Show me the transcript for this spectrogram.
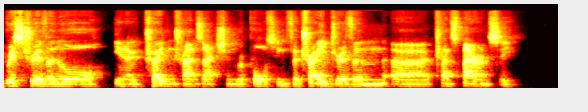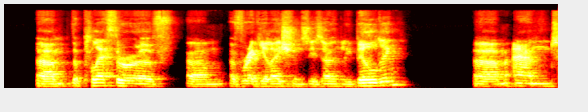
risk-driven or trade and transaction reporting for trade-driven uh, transparency. Um, the plethora um, of regulations is only building. And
